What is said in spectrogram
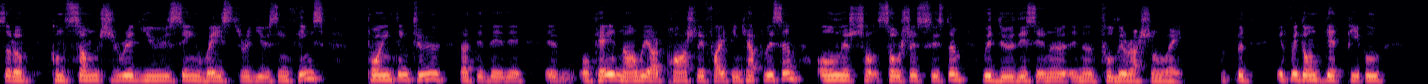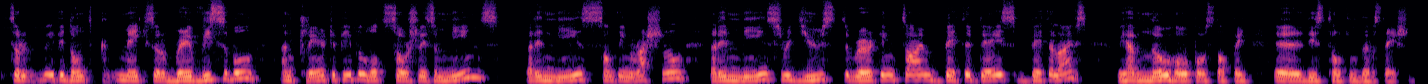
sort of consumption reducing, waste reducing things, pointing to that the, the, the um, okay, now we are partially fighting capitalism, only so socialist system, we do this in a, in a fully rational way. But if we don't get people sort of, if we don't make sort of very visible and clear to people what socialism means, that it means something rational, that it means reduced working time, better days, better lives, we have no hope of stopping uh, this total devastation.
